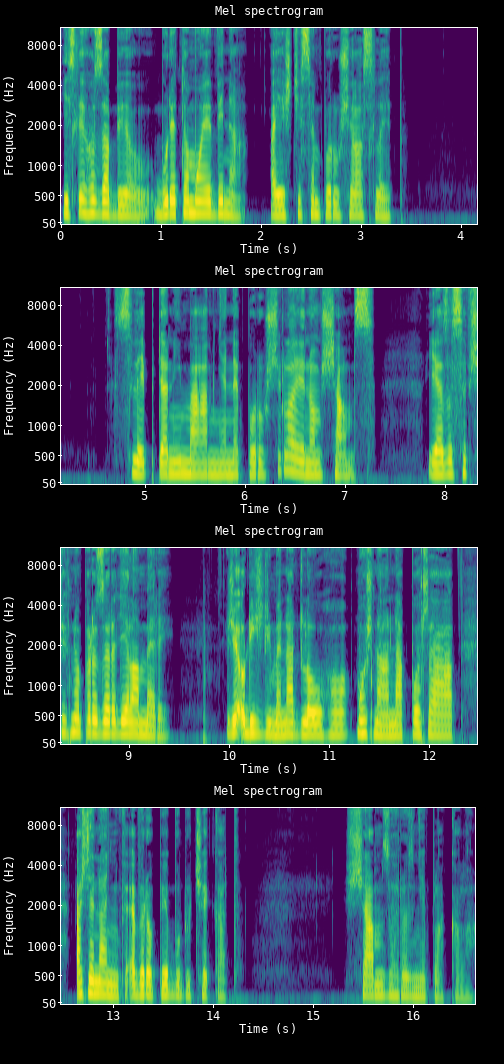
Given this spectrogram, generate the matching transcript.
Jestli ho zabijou, bude to moje vina a ještě jsem porušila slib. Slib daný mámě neporušila jenom Šams. Já zase všechno prozradila Mary. Že odjíždíme na dlouho, možná na pořád a že na ní v Evropě budu čekat. Šams hrozně plakala.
